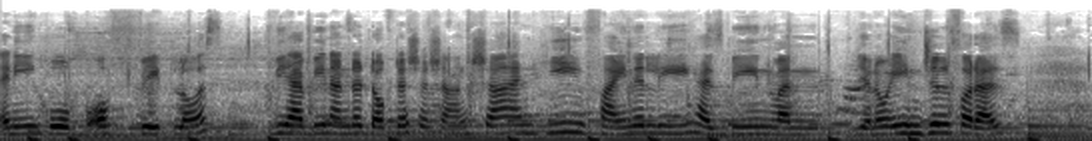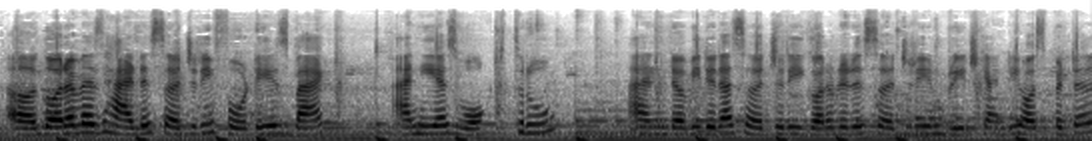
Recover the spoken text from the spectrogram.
any hope of weight loss. We have been under Dr. Shashank Shah, and he finally has been one, you know, angel for us. Uh, Gaurav has had his surgery four days back, and he has walked through and uh, we did our surgery. Gaurav did his surgery in Breach Candy Hospital,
